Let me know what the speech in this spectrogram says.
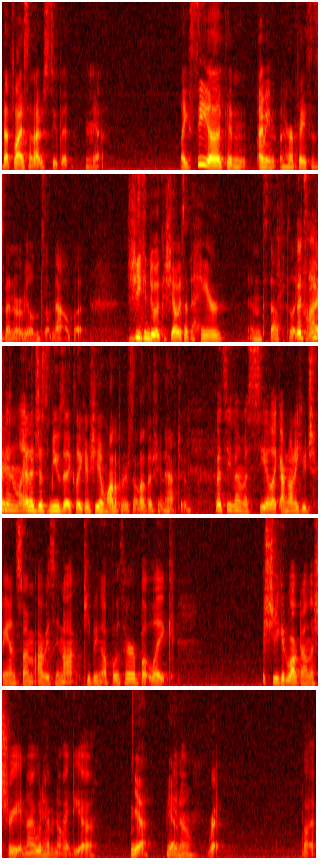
That's why I said I was stupid. Hmm. Yeah. Like Sia can, I mean, her face has been revealed and stuff now, but she can do it because she always had the hair and stuff to like But hide. even, like- and it's just music. Like if she didn't want to put herself out there, she didn't have to. But it's even with Sia. Like, I'm not a huge fan, so I'm obviously not keeping up with her. But like, she could walk down the street and I would have no idea. Yeah. Yeah. You know. Right. But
